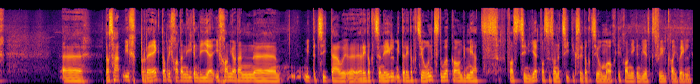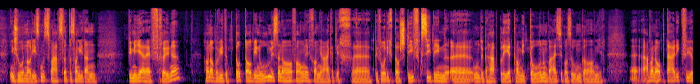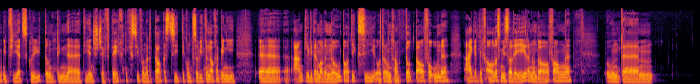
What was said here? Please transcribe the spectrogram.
äh, das hat mich geprägt, aber ich habe dann irgendwie, ich habe ja dann äh, mit der Zeit auch äh, redaktionell mit der Redaktion zu tun gehabt und mir hat fasziniert, was so eine Zeitungsredaktion macht. Ich habe irgendwie das Gefühl ich will in Journalismus wechseln. Das habe ich dann beim IRF können. Ich habe aber wieder total bei Null müssen anfangen. Ich habe ja eigentlich, äh, bevor ich da Stift bin äh, und überhaupt gelernt habe mit Ton und weiss ich, was umgehe, ich äh, auch eine Abteilung geführt mit 40 Leuten und bin äh, Dienstchef Technik von einer Tageszeitung und so weiter. Nachher bin ich äh, endlich wieder mal ein Nobody gewesen, oder? Und habe total von unten eigentlich alles müssen lernen und anfangen. Und, ähm,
